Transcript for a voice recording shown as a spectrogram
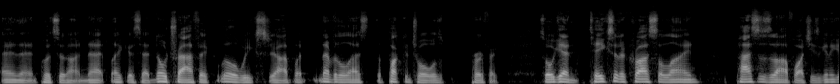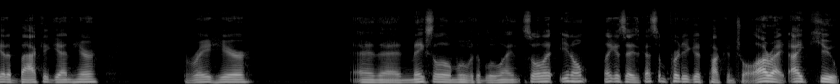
and then puts it on net. Like I said, no traffic, little weak shot, but nevertheless, the puck control was perfect. So again, takes it across the line, passes it off. Watch, he's going to get it back again here, right here, and then makes a little move at the blue line. So you know, like I said, he's got some pretty good puck control. All right, IQ.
